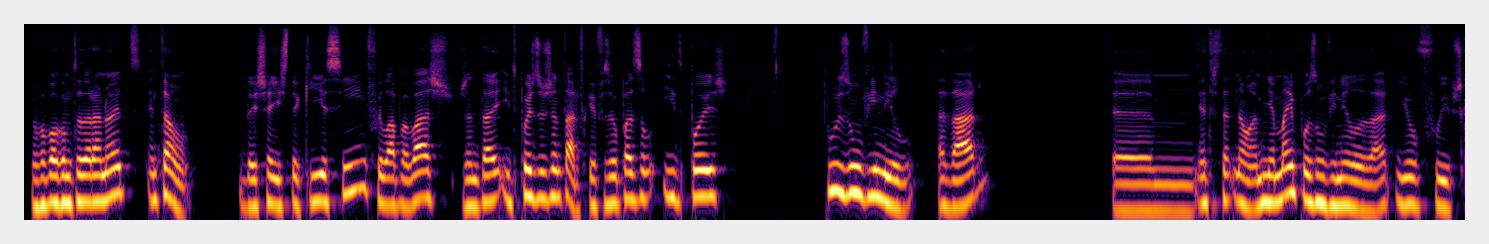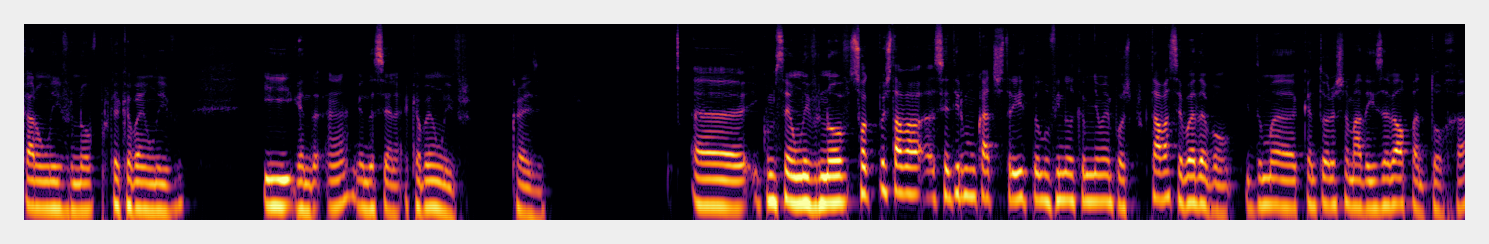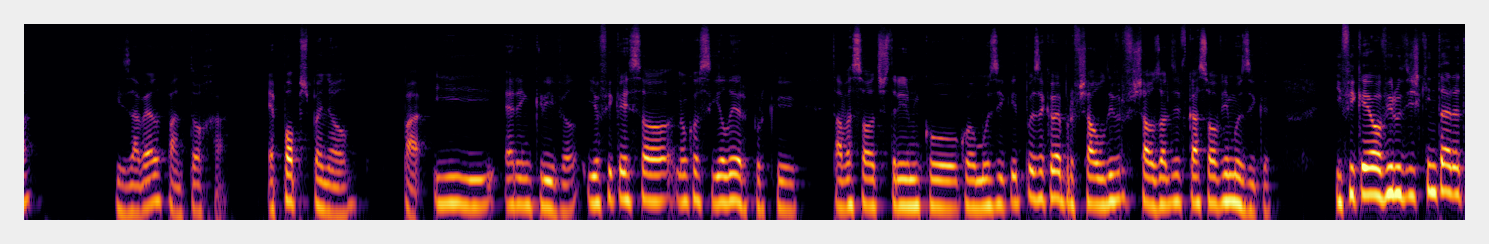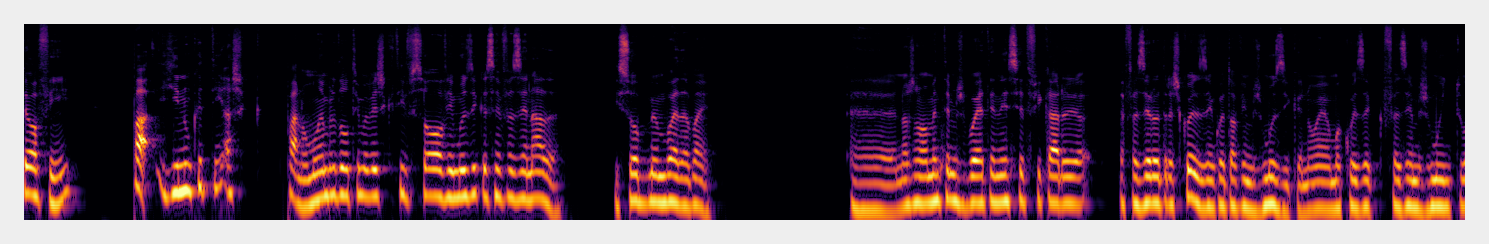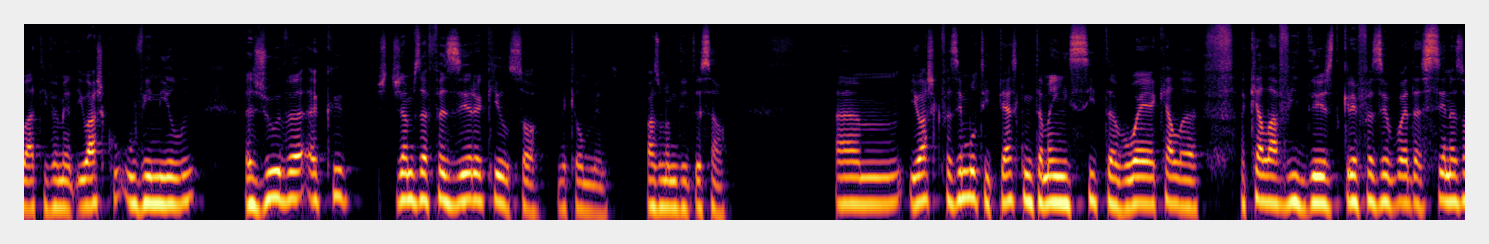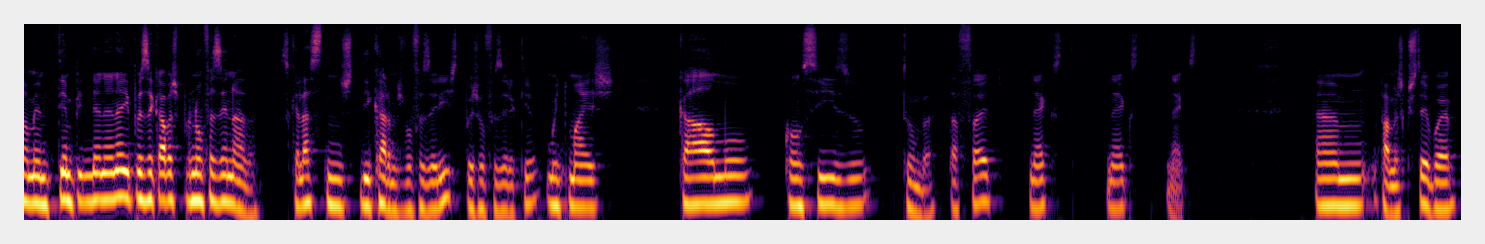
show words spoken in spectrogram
Não vou para o computador à noite, então deixei isto aqui assim, fui lá para baixo, jantei e depois do jantar fiquei a fazer o puzzle e depois pus um vinil a dar. Um, entretanto, não, a minha mãe pôs um vinil a dar e eu fui buscar um livro novo porque acabei um livro. E, ganda, hein? ganda cena, acabei um livro. Crazy. Uh, e comecei um livro novo, só que depois estava a sentir-me um bocado distraído pelo vinil que a minha mãe pôs, porque estava a ser bué da bom, e de uma cantora chamada Isabel Pantorra. Isabel Pantorra. É pop espanhol. Pá, e era incrível. E eu fiquei só, não conseguia ler porque estava só a distrair-me com, com a música e depois acabei por fechar o livro, fechar os olhos e ficar só a ouvir música. E fiquei a ouvir o disco inteiro até ao fim. Pá, e nunca tinha, acho que, pá, não me lembro da última vez que tive só a ouvir música sem fazer nada. E soube mesmo bué da bem. Uh, nós normalmente temos boa tendência de ficar a fazer outras coisas enquanto ouvimos música, não é uma coisa que fazemos muito ativamente. Eu acho que o vinil ajuda a que estejamos a fazer aquilo só, naquele momento. Quase uma meditação. Um, eu acho que fazer multitasking também incita bué aquela, aquela avidez de querer fazer bué das cenas ao mesmo tempo e, nanana, e depois acabas por não fazer nada. Se calhar se nos dedicarmos vou fazer isto, depois vou fazer aquilo, muito mais calmo, conciso, tumba, está feito, next, next, next. Um, pá, mas gostei bué.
